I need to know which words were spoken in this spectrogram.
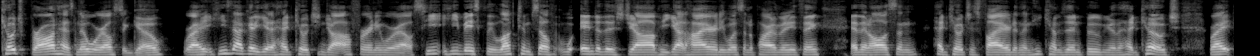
Coach Braun has nowhere else to go right? He's not going to get a head coaching job offer anywhere else. He he basically lucked himself into this job. He got hired. He wasn't a part of anything, and then all of a sudden, head coach is fired, and then he comes in, boom, you're the head coach, right?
